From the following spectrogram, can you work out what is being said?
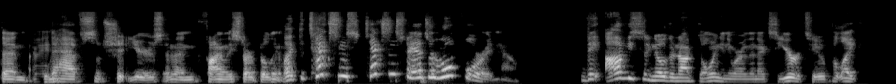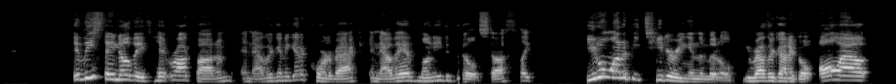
than I mean- to have some shit years and then finally start building. Like the Texans, Texans fans are hopeful right now. They obviously know they're not going anywhere in the next year or two, but like at least they know they've hit rock bottom and now they're going to get a quarterback and now they have money to build stuff. Like you don't want to be teetering in the middle. You rather got to go all out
